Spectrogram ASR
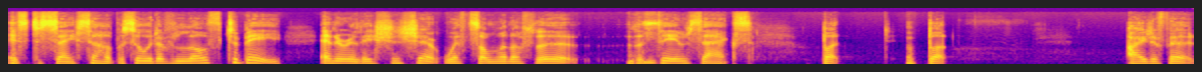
is to say celibate. So would have loved to be in a relationship with someone of the the mm. same sex, but but out of a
